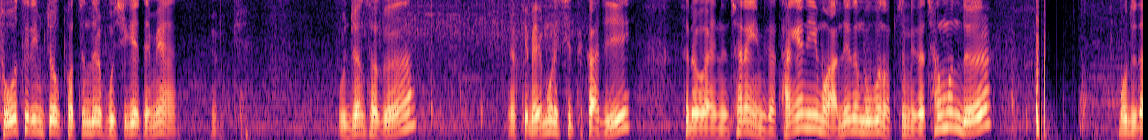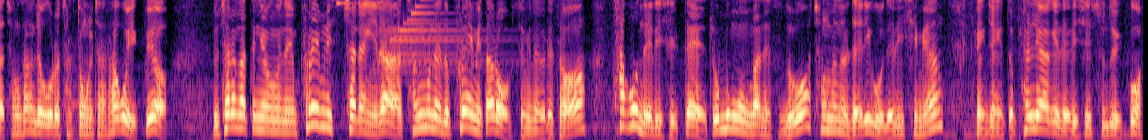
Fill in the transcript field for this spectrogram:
도어 트림 쪽 버튼들 보시게 되면 이렇게 운전석은 이렇게 메모리 시트까지 들어가 있는 차량입니다. 당연히 뭐 안 되는 부분 없습니다. 창문들 모두 다 정상적으로 작동을 잘 하고 있고요. 이 차량 같은 경우는 프레임리스 차량이라 창문에도 프레임이 따로 없습니다. 그래서 타고 내리실 때 좁은 공간에서도 창문을 내리고 내리시면 굉장히 또 편리하게 내리실 수도 있고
